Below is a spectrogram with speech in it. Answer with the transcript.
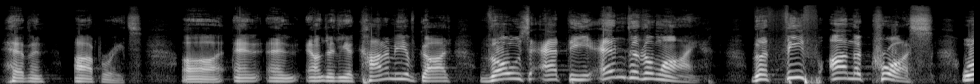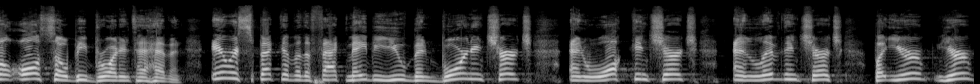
heaven operates. Uh, and, and under the economy of God, those at the end of the line, the thief on the cross will also be brought into heaven, irrespective of the fact maybe you've been born in church and walked in church and lived in church, but your, your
